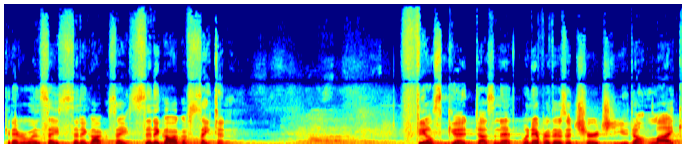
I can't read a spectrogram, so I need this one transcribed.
can everyone say synagogue? Say synagogue of Satan. Feels good, doesn't it? Whenever there's a church you don't like,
